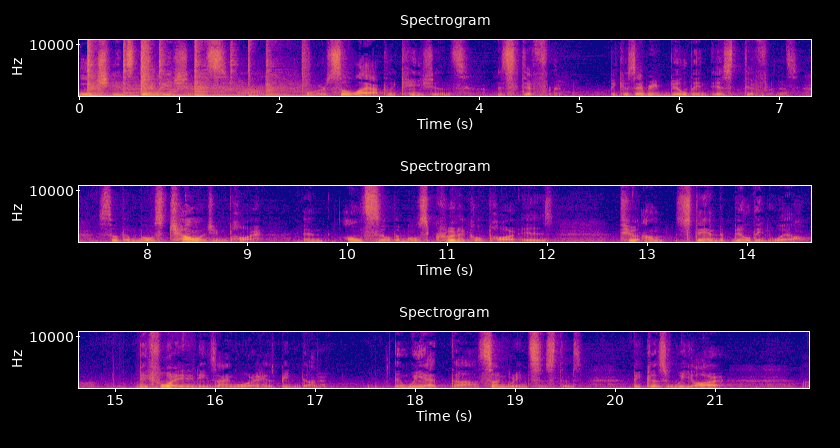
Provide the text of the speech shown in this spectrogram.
each installations or solar applications is different because every building is different. So the most challenging part and also the most critical part is to understand the building well before any design work has been done. And we at uh, SunGreen Systems, because we are uh,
